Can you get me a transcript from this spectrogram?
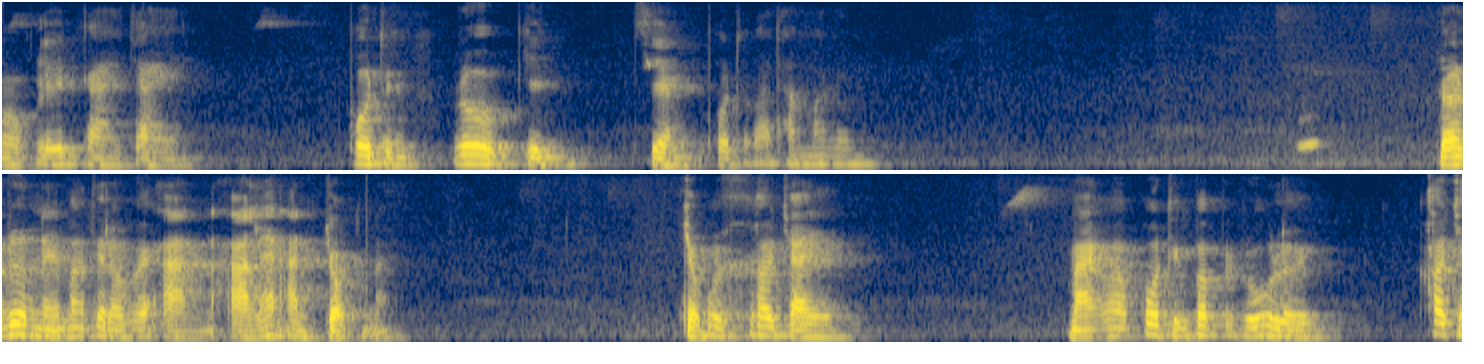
มูกลิ้นกายใจ พูดถึงรูปกลิ่นเสียงโผฏฐธรรมารมณ์แล้วเรื่องไหนบ้างที่เราเคยอ่าน อ่านและอ่านจบนะจบก็เข้าใจ หมายว่าพูดถึงปั๊บรู้เลย เข้าใจ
